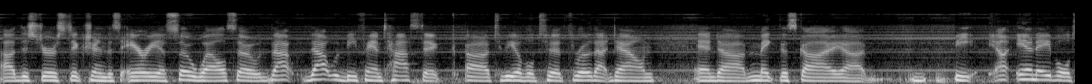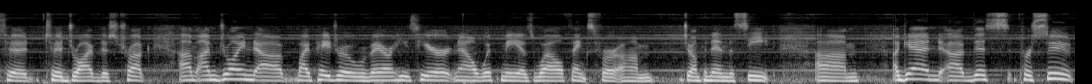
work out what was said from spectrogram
uh, this jurisdiction, this area so well. So that, that would be fantastic uh, to be able to throw that down and uh, make this guy uh, be unable to, to drive this truck. Um, I'm joined uh, by Pedro Rivera. He's here now with me as well. Thanks for um, jumping in the seat. Um, again, uh, this pursuit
